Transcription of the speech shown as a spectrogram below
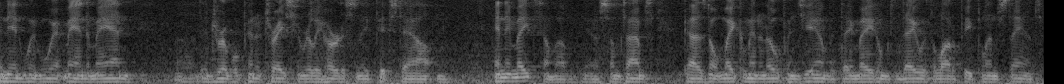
And then when we went man to man, the dribble penetration really hurt us, and they pitched out. And, and they made some of them. You know, sometimes guys don't make them in an open gym, but they made them today with a lot of people in the stands.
